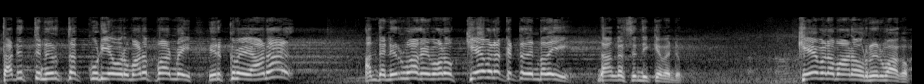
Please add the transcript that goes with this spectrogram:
தடுத்து நிறுத்தக்கூடிய ஒரு மனப்பான்மை இருக்குமே ஆனால் அந்த நிர்வாகம் எவ்வளவு கேவலக்கட்டது என்பதை நாங்கள் சிந்திக்க வேண்டும். கேவலமான ஒரு நிர்வாகம்.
